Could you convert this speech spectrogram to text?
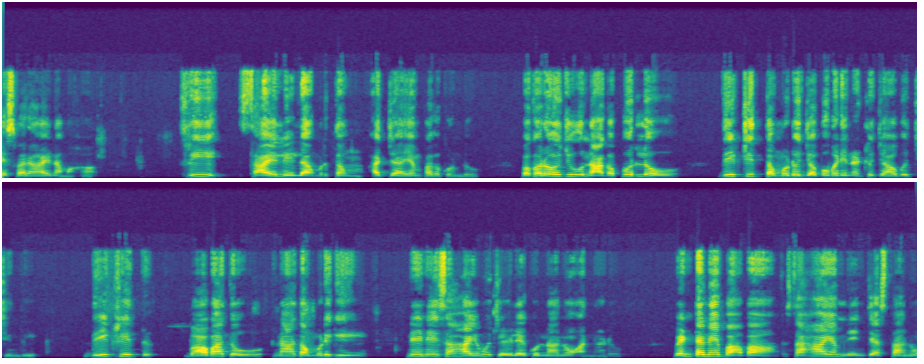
విఘ్నేశ్వరాయ నమ. శ్రీ సాయి లీలామృతం అధ్యాయం పదకొండు. ఒకరోజు నాగపూర్లో దీక్షిత్ తమ్ముడు జబ్బుపడినట్లు జాబొచ్చింది దీక్షిత్ బాబాతో నా తమ్ముడికి నేనే సహాయము చేయలేకున్నాను అన్నాడు. వెంటనే బాబా సహాయం నేను చేస్తాను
